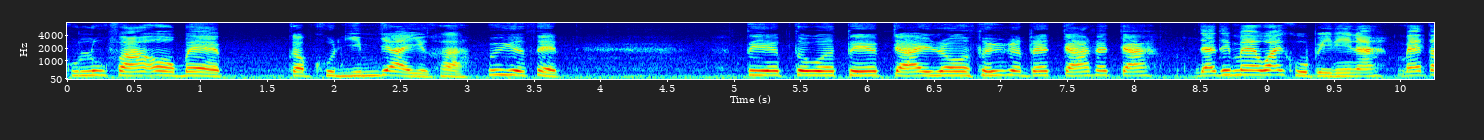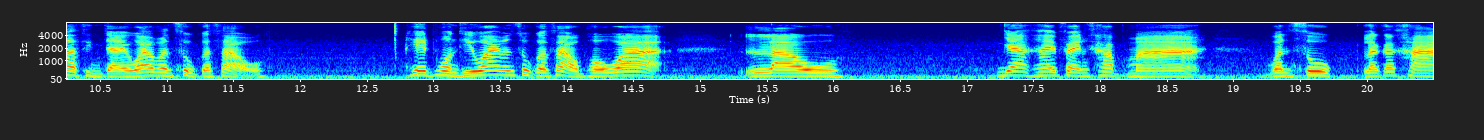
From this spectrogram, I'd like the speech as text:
คุณลุงฟ้าออกแบบกับคุณยิ้มใหญ่อยู่ค่ะเพิ่งจะเสร็จ เตรียมตัวเตรียมใจรอซื้อกันนะจ๊ะนะจ๊ะและที่แม่ไหว้ครูปีนี้นะ แม่ตัดสินใจไหว้วันศุกร์กับเสาร์เหตุผลที่ไหว้วันศุกร์กับเสาร์เพราะว่าเราอยากให้แฟนคลับมา วันศุกร์แล้วก็ค้า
